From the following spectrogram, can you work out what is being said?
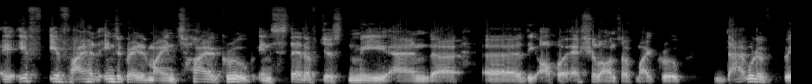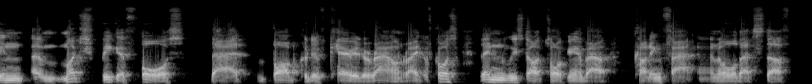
if if I had integrated my entire group instead of just me and uh, uh, the upper echelons of my group, that would have been a much bigger force that Bob could have carried around, right? Of course, then we start talking about cutting fat and all that stuff.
